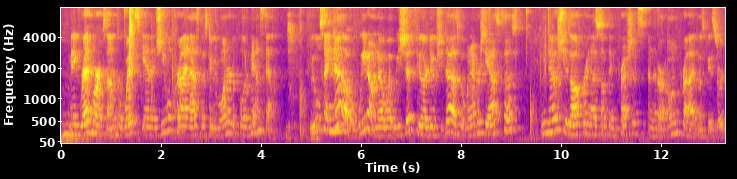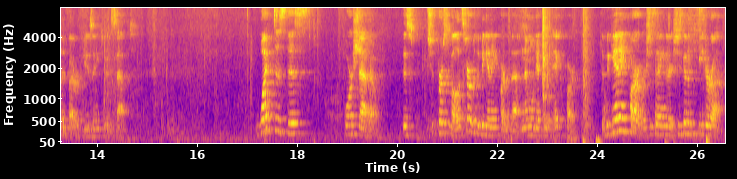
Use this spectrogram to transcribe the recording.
make red marks on her white skin, and she will cry and ask us, do we want her to pull her pants down? We will say, no, we don't know what we should feel or do if she does, but whenever she asks us, we know she is offering us something precious and that our own pride must be asserted by refusing to accept. What does this foreshadow? This, first of all, let's start with the beginning part of that, and then we'll get to the ick part. The beginning part where she's saying that she's gonna beat her up.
